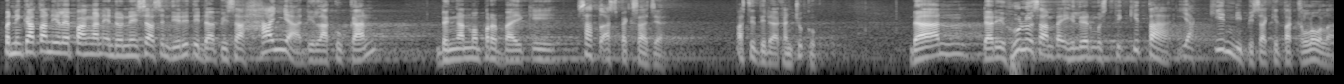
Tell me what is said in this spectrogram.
Peningkatan nilai pangan Indonesia sendiri tidak bisa hanya dilakukan dengan memperbaiki satu aspek saja, pasti tidak akan cukup. Dan dari hulu sampai hilir mesti kita yakini bisa kita kelola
